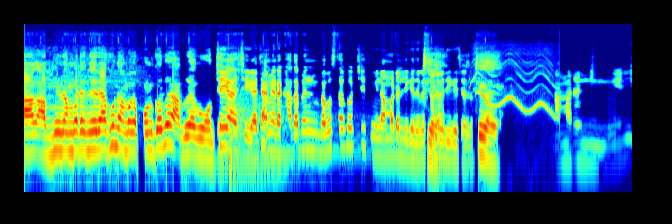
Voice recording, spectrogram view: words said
আ- আপনি নাম্বারটা নিয়ে রাখুন আমাকে ফোন করবে আপনি ওখান থেকে- ঠিক আছে ঠিক আছে আমি একটা খাতা পেন ব্যবস্থা করছি তুমি নাম্বারটা লিখে দেবে ঠিক চলো আছে। ওইদিকে চলো। ঠিক আছে। নাম্বারটা নিয়ে নিন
